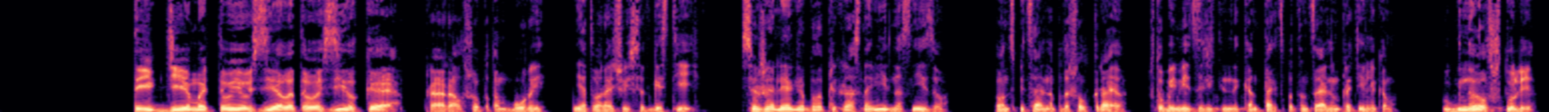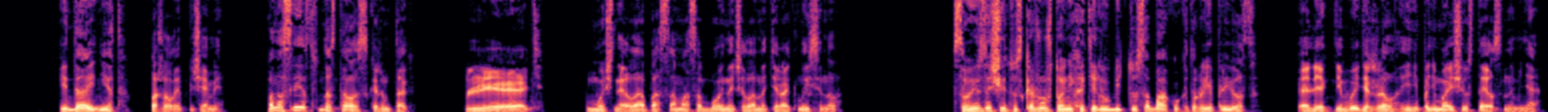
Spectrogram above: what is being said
«Ты где, мать твою, взял этого зилка?» — проорал шепотом Бурый, не отворачиваясь от гостей. Все же Олега было прекрасно видно снизу. Он специально подошел к краю, чтобы иметь зрительный контакт с потенциальным противником. «Гнал, что ли?» «И да, и нет», — пожал я плечами. «По наследству досталось, скажем так». «Блядь!» Мощная лапа сама собой начала натирать лысину. «В свою защиту скажу, что они хотели убить ту собаку, которую я привез». Олег не выдержал и непонимающе уставился на меня.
